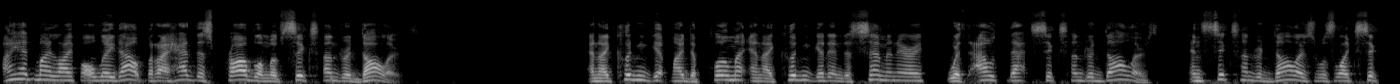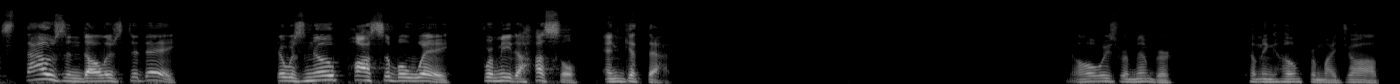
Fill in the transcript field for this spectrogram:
I had my life all laid out, but I had this problem of $600. And I couldn't get my diploma and I couldn't get into seminary without that $600 and $600 was like $6,000 today. There was no possible way for me to hustle and get that. I always remember coming home from my job,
